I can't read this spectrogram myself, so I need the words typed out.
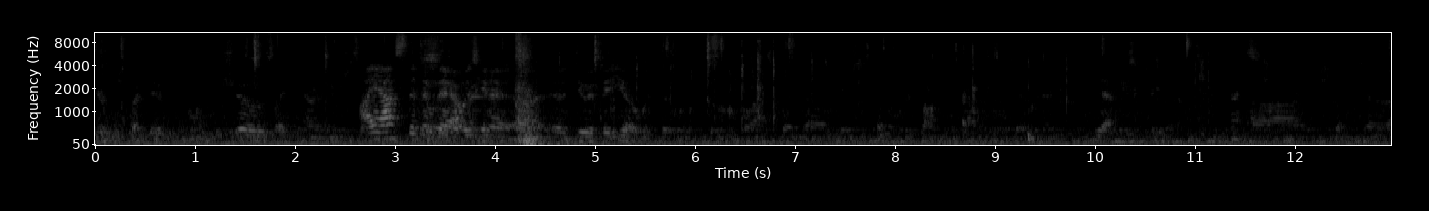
your perspective going to shows, like you know what I mean. Which is, I asked them if they, I was gonna uh, uh, do a video with the, with the glass, but uh, we, you know, we were talking about it a little bit with a Yeah. music video. Nice. Uh, but uh,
